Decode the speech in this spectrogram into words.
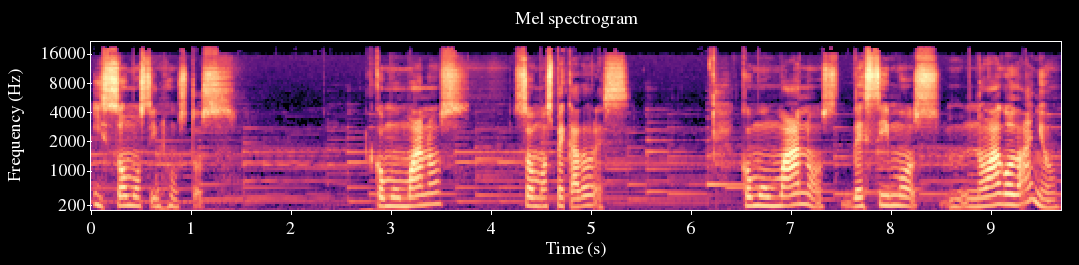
y somos injustos. Como humanos somos pecadores. Como humanos decimos, no hago daño.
